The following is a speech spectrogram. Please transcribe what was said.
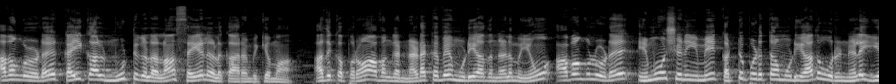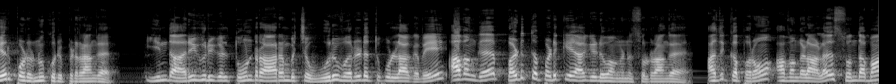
அவங்களோட கை கால் மூட்டுகளெல்லாம் செயல் இழக்க ஆரம்பிக்குமா? அதுக்கப்புறம் அவங்க நடக்கவே முடியாத நிலைமையும் அவங்களோட எமோஷனையுமே கட்டுப்படுத்த முடியாத ஒரு நிலை ஏற்படும்னு குறிப்பிடுறாங்க. இந்த அறிகுறிகள் தோன்ற ஆரம்பிச்ச ஒரு வருடத்துக்குள்ளாகவே அவங்க படுத்த படுக்கை ஆகிடுவாங்கன்னு சொல்றாங்க. அதுக்கப்புறம் அவங்களால சொந்தமா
